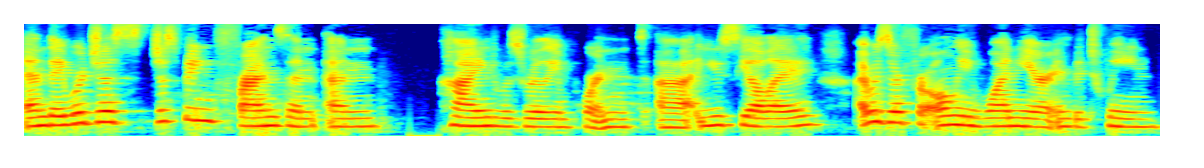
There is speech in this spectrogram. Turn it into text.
and they were just just being friends and and kind was really important uh, ucla i was there for only one year in between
